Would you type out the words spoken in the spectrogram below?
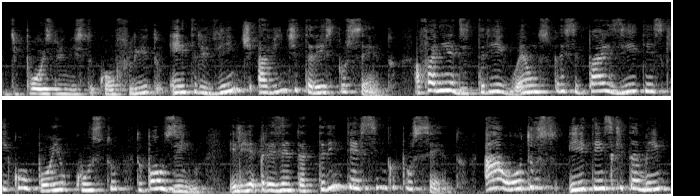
depois do início do conflito, entre 20% a 23%. A farinha de trigo é um dos principais itens que compõem o custo do pãozinho. Ele representa 35%. Há outros itens que também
